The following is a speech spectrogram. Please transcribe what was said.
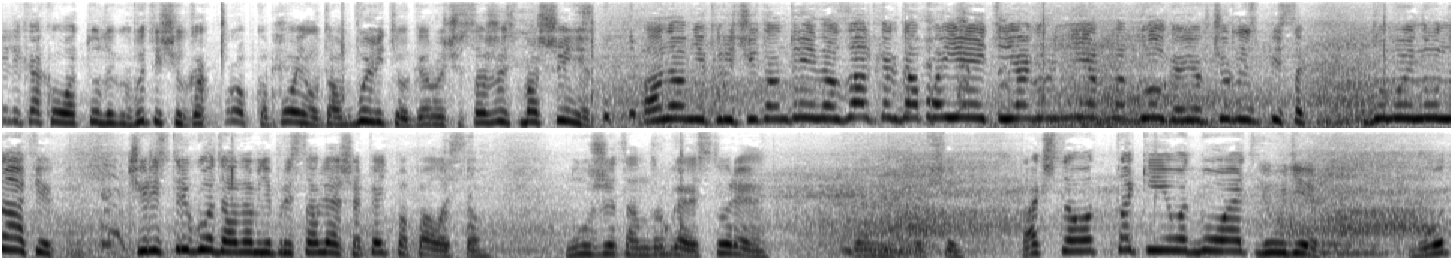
Еле как его оттуда вытащил, как пробка, понял, там вылетел, короче, сажусь в машине. Она мне кричит, Андрей, назад, когда поедете? Я говорю, нет, надолго, я в черный список. Думаю, ну нафиг. Через три года она мне, представляешь, опять попалась там. Ну, уже там другая история. Прям вообще. Так что вот такие вот бывают люди. Вот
